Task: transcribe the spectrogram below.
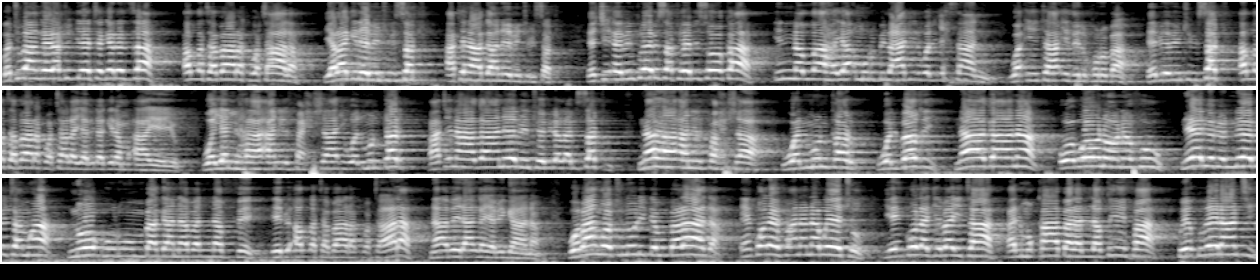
bwe tubanga era tugyetegereza allah tabaraka wataala yalagira ebintu bisatu ate n'agaana ebintu bisatu. Ebintu ebisatu ebisooka inna allaha yamuru biladili walihsan wa itai dhi lquruba ebyo ebintu bisatu allah tabaraka wataala yabiragira mu aya eyo. Wa yanha ani lfahshai walmunkar ate n'agaana ebintu ebirala bisatu naha ani lfahsha walmunkar walbagi n'agaana obwononefu n'ebyo byonna ebitamwa n'okulumbagana bannaffe ebyo allah tabaraka wataala n'abeera nga yabigaana bw'obanga otunuulidde mu balaaga enkola efaanana bwetyo yenkola gye bayita almuqabala allatifa kwe kubeera nti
